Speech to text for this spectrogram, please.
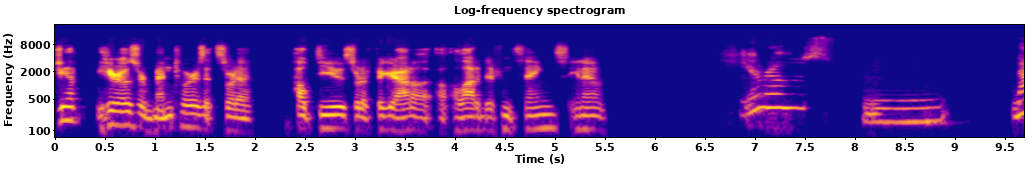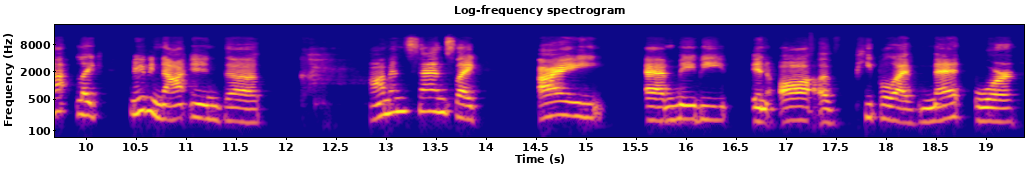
Do you have heroes or mentors that sort of helped you sort of figure out a, a lot of different things you know heroes mm, not like maybe not in the common sense like i am maybe in awe of people i've met or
